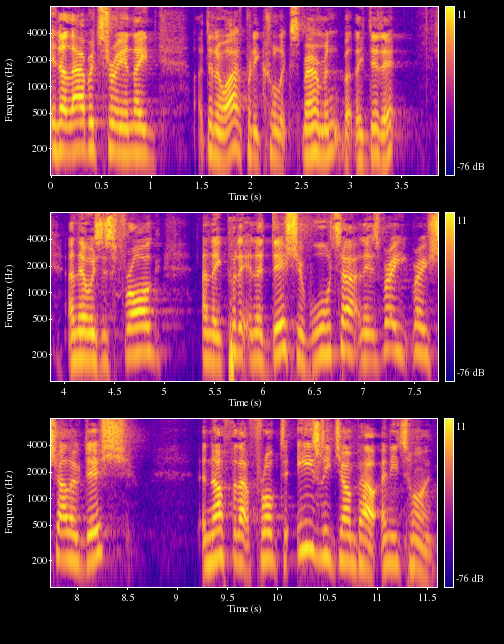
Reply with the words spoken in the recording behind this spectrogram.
in a laboratory and they, I don't know why, it's a pretty cruel experiment, but they did it. And there was this frog and they put it in a dish of water and it was a very, very shallow dish enough for that frog to easily jump out any time.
